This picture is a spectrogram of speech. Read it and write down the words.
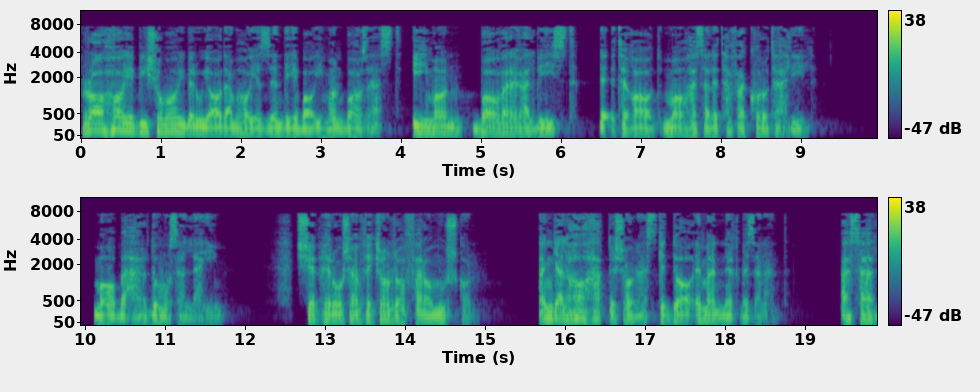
راه های بیشماری به روی آدم های زنده با ایمان باز است. ایمان باور قلبی است. اعتقاد ما حسل تفکر و تحلیل. ما به هر دو مسلحیم. شبه روشن فکران را فراموش کن. انگلها حقشان است که دائما نق بزنند. اصل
